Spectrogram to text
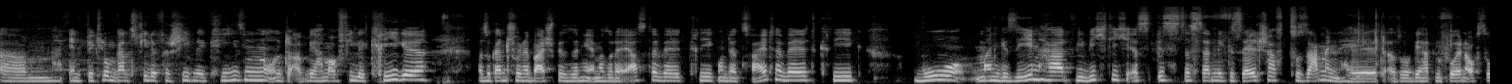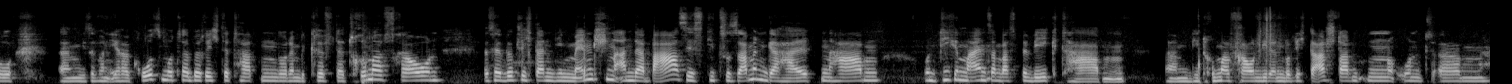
ähm, Entwicklung ganz viele verschiedene Krisen und wir haben auch viele Kriege. Also ganz schöne Beispiele sind ja immer so der Erste Weltkrieg und der Zweite Weltkrieg, wo man gesehen hat, wie wichtig es ist, dass dann die Gesellschaft zusammenhält. Also wir hatten vorhin auch so, ähm, wie Sie von Ihrer Großmutter berichtet hatten, so den Begriff der Trümmerfrauen, dass ja wirklich dann die Menschen an der Basis, die zusammengehalten haben, und die gemeinsam was bewegt haben. Ähm, die Trümmerfrauen, die dann wirklich da standen und ähm,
